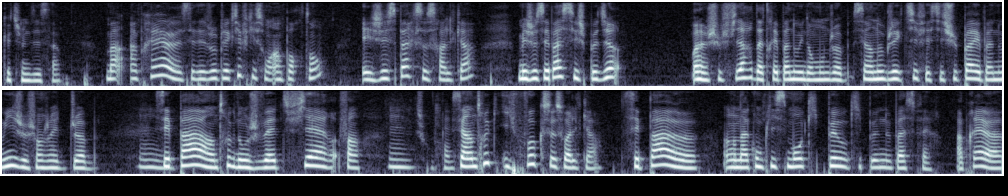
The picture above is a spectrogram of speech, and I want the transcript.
que tu me dises ça. Bah, après, c'est des objectifs qui sont importants et j'espère que ce sera le cas. Mais je sais pas si je peux dire, ouais, je suis fière d'être épanouie dans mon job. C'est un objectif et si je suis pas épanouie, je changerai de job. C'est pas un truc dont je veux être fière. Enfin, comprends. c'est un truc, il faut que ce soit le cas. C'est pas un accomplissement qui peut ou qui peut ne pas se faire. Après, euh,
